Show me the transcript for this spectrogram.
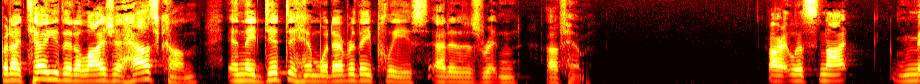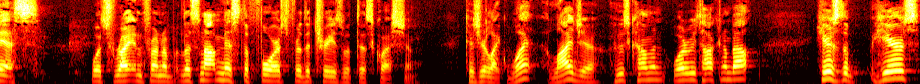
But I tell you that Elijah has come, and they did to him whatever they pleased, as it is written of him. All right, let's not miss what's right in front of let's not miss the forest for the trees with this question. Because you're like what? Elijah? Who's coming? What are we talking about? Here's the here's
